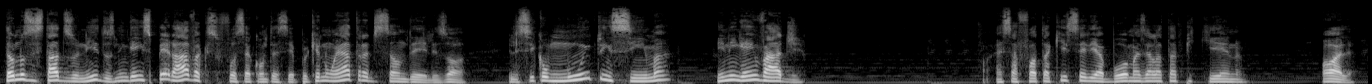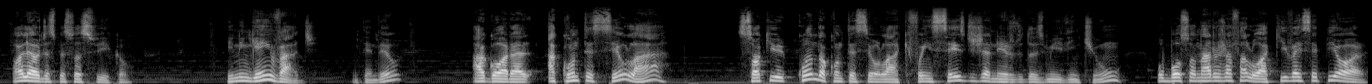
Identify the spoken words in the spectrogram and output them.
Então, nos Estados Unidos, ninguém esperava que isso fosse acontecer, porque não é a tradição deles, ó. Eles ficam muito em cima e ninguém invade. Essa foto aqui seria boa, mas ela tá pequena. Olha, olha onde as pessoas ficam. E ninguém invade, entendeu? Agora, aconteceu lá, só que quando aconteceu lá, que foi em 6 de janeiro de 2021, o Bolsonaro já falou: aqui vai ser pior.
